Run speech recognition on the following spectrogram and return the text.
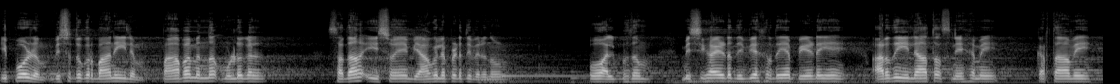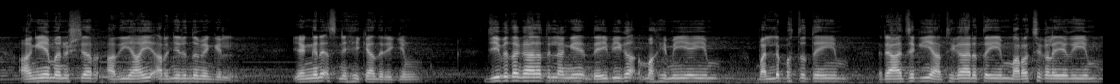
ഇപ്പോഴും വിശുദ്ധ കുർബാനയിലും പാപമെന്ന മുള്ളുകൾ സദാ ഈശോയെ വ്യാകുലപ്പെടുത്തി വരുന്നു. ഓ അത്ഭുതം മിശിഹായുടെ ദിവ്യഹൃദയ പീഡയെ അറുതിയില്ലാത്ത സ്നേഹമേ കർത്താവെ അങ്ങേ മനുഷ്യർ അതിയായി അറിഞ്ഞിരുന്നുവെങ്കിൽ എങ്ങനെ സ്നേഹിക്കാതിരിക്കും? ജീവിതകാലത്തിൽ അങ്ങേ ദൈവിക മഹിമയെയും വല്ലഭത്വത്തെയും രാജകീയ അധികാരത്തെയും മറച്ചു കളയുകയും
